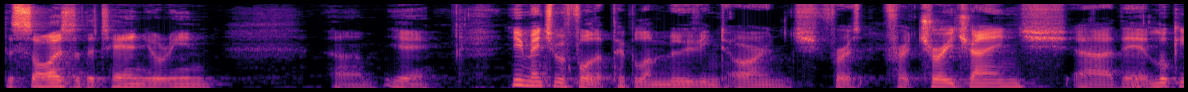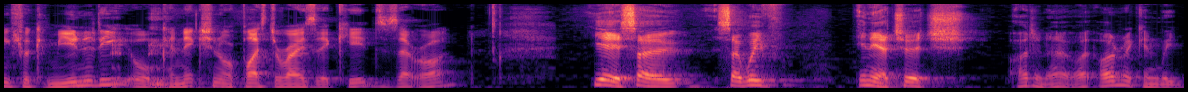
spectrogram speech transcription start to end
the size of the town you're in. Um, yeah, You mentioned before that people are moving to Orange for a, for a tree change. Uh, they're looking for community or connection or a place to raise their kids. Is that right? yeah. So so we've in our church. I don't know. I, I reckon we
